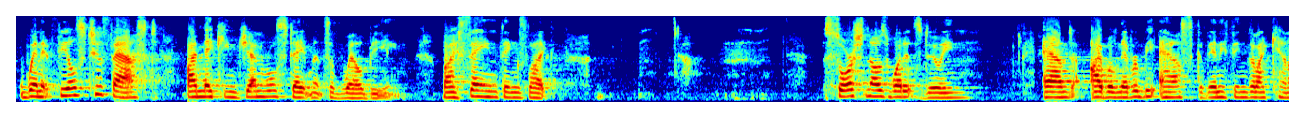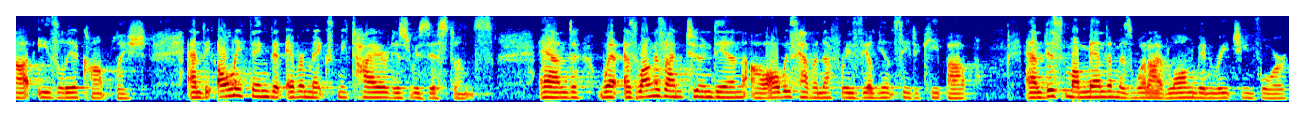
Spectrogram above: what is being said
when it feels too fast, by making general statements of well-being. By saying things like, Source knows what it's doing, and I will never be asked of anything that I cannot easily accomplish. And the only thing that ever makes me tired is resistance. And when, as long as I'm tuned in, I'll always have enough resiliency to keep up. And this momentum is what I've long been reaching for.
